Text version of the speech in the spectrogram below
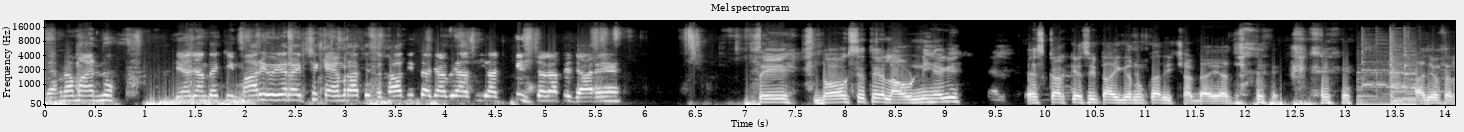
ਕੈਮਰਾਮੈਨ ਨੂੰ ਕਿਹਾ ਜਾਂਦਾ ਕਿ ਮਾਰਿਓ ਯਾਰ ਇੱਥੇ ਕੈਮਰਾ ਤੇ ਦਿਖਾ ਦਿੱਤਾ ਜਾਵੇ ਅਸੀਂ ਅੱਜ ਕਿਸ ਜਗ੍ਹਾ ਤੇ ਜਾ ਰਹੇ ਹਾਂ। ਤੇ ਡੌਗਸ ਇੱਥੇ ਅਲਾਉਡ ਨਹੀਂ ਹੈਗੇ। ਇਸ ਕਰਕੇ ਅਸੀਂ ਟਾਈਗਰ ਨੂੰ ਘਰ ਹੀ ਛੱਡ ਆਏ ਅੱਜ। ਆਜੋ ਫਿਰ।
